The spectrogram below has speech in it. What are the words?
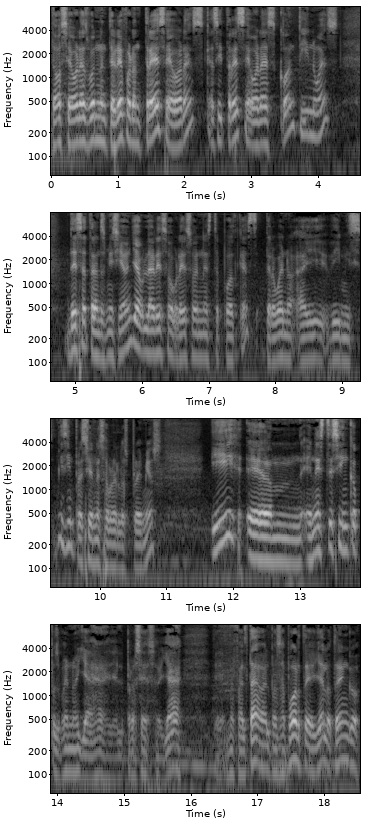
12 horas, bueno, en fueron 13 horas, casi 13 horas continuas de esa transmisión, ya hablaré sobre eso en este podcast, pero bueno, ahí di mis, mis impresiones sobre los premios. Y em, en este 5, pues bueno, ya el proceso, ya eh, me faltaba el pasaporte, ya lo tengo.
